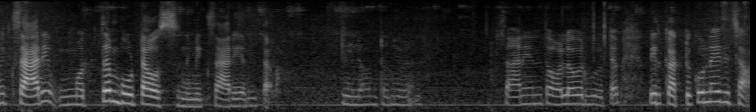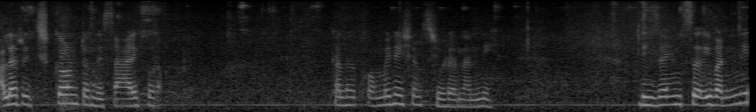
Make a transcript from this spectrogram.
మీకు శారీ మొత్తం బూటా వస్తుంది మీకు శారీ అంతా. ఇలా ఉంటుంది చూడండి. శారీ అంతా ఆల్ ఓవర్ బూటా. మీరు కట్టుకునేది చాలా రిచ్గా ఉంటుంది శారీ కూడా. కలర్ కాంబినేషన్స్ చూడండి అన్నీ. డిజైన్స్ ఇవన్నీ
